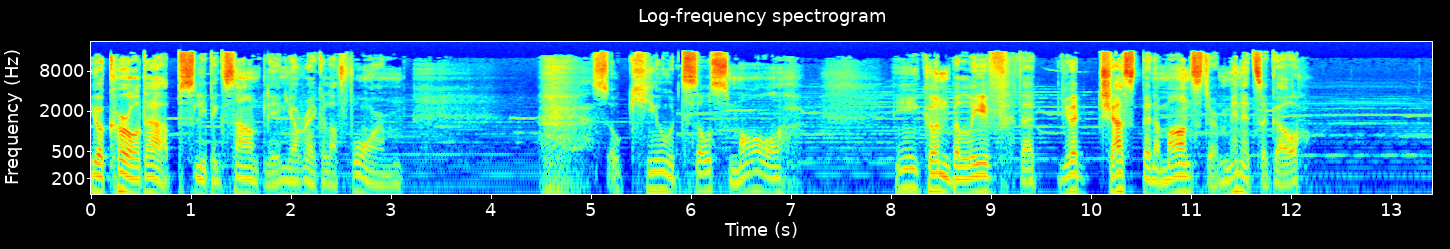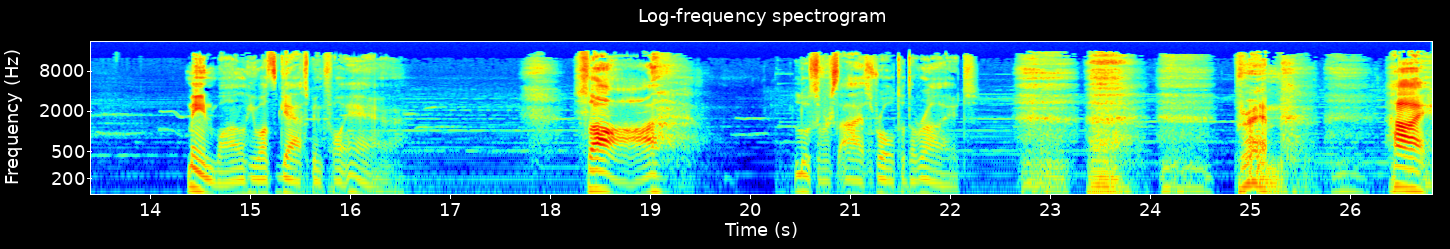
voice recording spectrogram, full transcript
You are curled up, sleeping soundly in your regular form. so cute, so small. He couldn't believe that you had just been a monster minutes ago. Meanwhile, he was gasping for air. Saw. Lucifer's eyes rolled to the right. Prim. Hi.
